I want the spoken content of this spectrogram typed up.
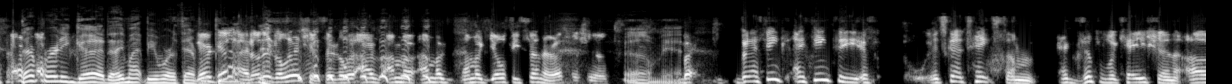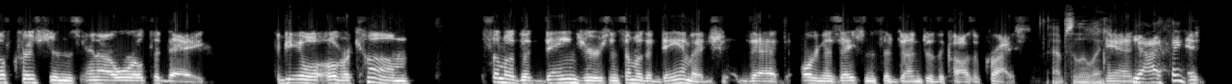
they're pretty good. They might be worth everything. They're good. I know they're delicious. They're deli- I, I'm a I'm a I'm a guilty sinner. That's for sure. Oh man. But but I think I think the if it's going to take some exemplification of Christians in our world today to be able to overcome some of the dangers and some of the damage that organizations have done to the cause of Christ. Absolutely. And yeah, I think it,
